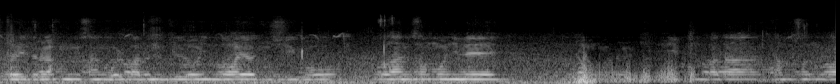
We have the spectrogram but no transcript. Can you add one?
저희들을 항상 올바른 길로 인도하여 주시고 또한 성모님의 영혼을 깊이 본받아 감성과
